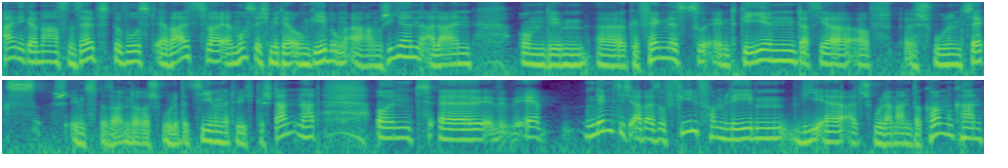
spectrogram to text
einigermaßen selbstbewusst. Er weiß zwar, er muss sich mit der Umgebung arrangieren, allein um dem äh, Gefängnis zu entgehen, das ja auf äh, schwulen Sex, insbesondere schwule Beziehungen natürlich gestanden hat. Und äh, er nimmt sich aber so viel vom Leben, wie er als schwuler Mann bekommen kann.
